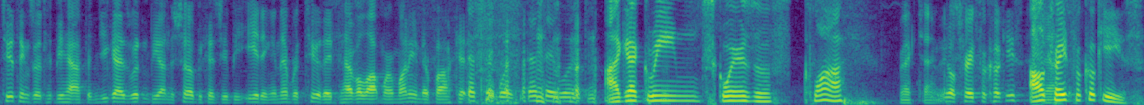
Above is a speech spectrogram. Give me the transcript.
two things would be happen. You guys wouldn't be on the show because you'd be eating, and number two, they'd have a lot more money in their pocket. that they would. That they would. I got green squares of cloth. Rectangles. You'll trade for cookies. I'll Yes. trade for cookies.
